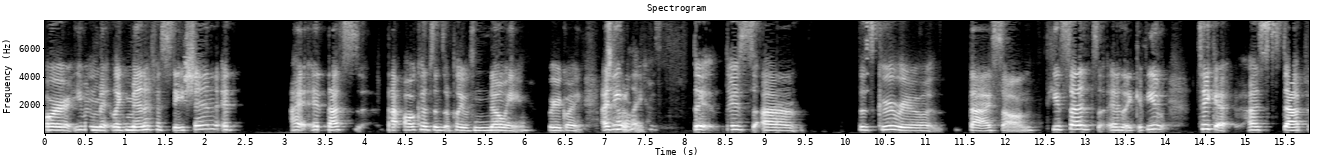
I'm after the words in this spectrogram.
or even like manifestation. It, I, it that's that all comes into play with knowing where you're going. I totally. think there's uh, this guru that I saw. He said uh, like if you take a, a step,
